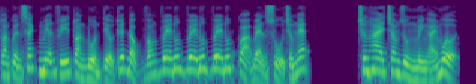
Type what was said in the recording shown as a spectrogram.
Toàn quyển sách miễn phí toàn buồn tiểu thuyết đọc vong vê đút vê đút vê đút quả bẻn sủ chấm nét. Chương 200 dùng mình ái muội.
